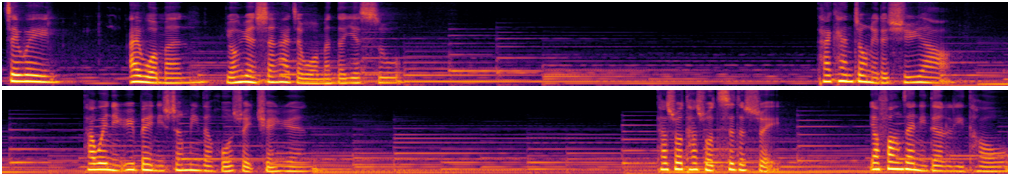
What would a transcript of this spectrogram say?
这位爱我们、永远深爱着我们的耶稣，他看重你的需要。他为你预备你生命的活水泉源。他说：“他所赐的水，要放在你的里头，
